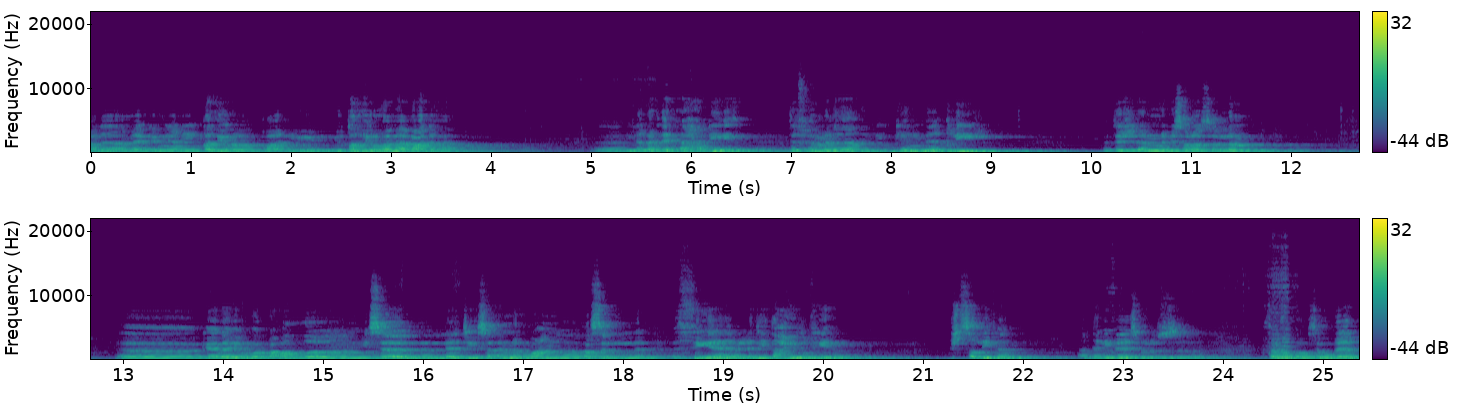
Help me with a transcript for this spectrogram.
على أماكن يعني قذرة قال يطهرها ما بعدها. إلى غير ذلك أحاديث تفهم منها اللي كان ماء قليل. فتجد أن النبي صلى الله عليه وسلم كان يأمر بعض النساء التي سألنه عن غسل الثياب التي تحيض فيها. مش تصلي فيها. عندها لباس ولز ثوب أو ثوبان.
